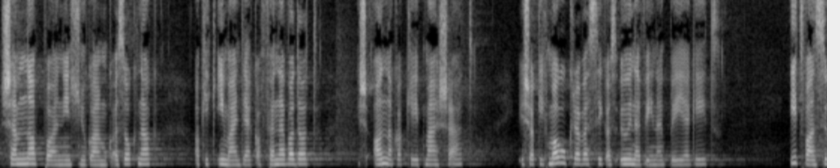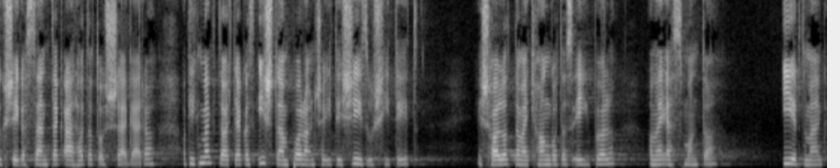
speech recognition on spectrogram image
sem nappal nincs nyugalmuk azoknak, akik imádják a fenevadat, és annak a képmását, és akik magukra veszik az ő nevének bélyegét. Itt van szükség a szentek álhatatosságára, akik megtartják az Isten parancsait és Jézus hitét. És hallottam egy hangot az égből, amely ezt mondta, írd meg,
